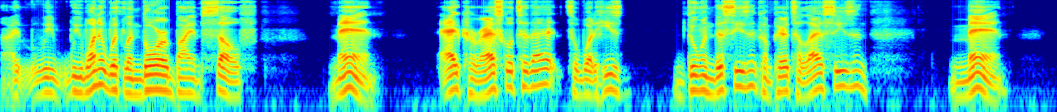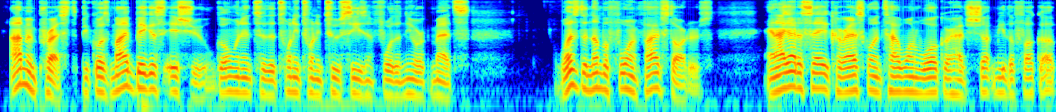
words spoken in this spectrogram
I we we won it with Lindor by himself. Man, add Carrasco to that to what he's doing this season compared to last season, man, I'm impressed because my biggest issue going into the 2022 season for the New York Mets was the number four and five starters. And I got to say, Carrasco and Taijuan Walker have shut me the fuck up.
